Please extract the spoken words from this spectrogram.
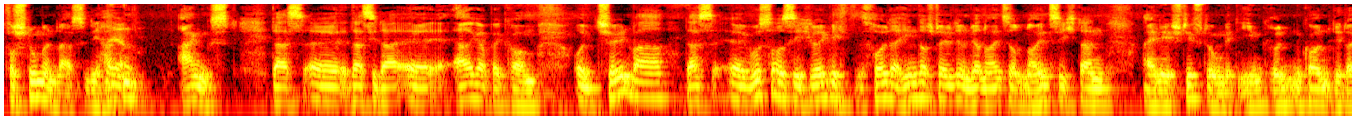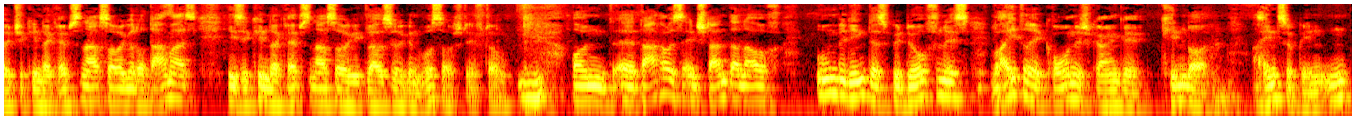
verstummen lassen. Die hatten ja. Angst, dass, äh, dass sie da äh, Ärger bekommen. Und schön war, dass äh, Wusser sich wirklich voll dahinter stellte und wir 1990 dann eine Stiftung mit ihm gründen konnten, die Deutsche Kinderkrebsnachsorge oder damals diese Kinderkrebsnachsorge Klaus-Jürgen Wusser Stiftung. Mhm. Und äh, daraus entstand dann auch unbedingt das Bedürfnis, weitere chronisch kranke Kinder einzubinden.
